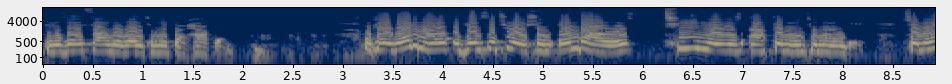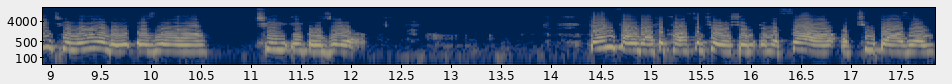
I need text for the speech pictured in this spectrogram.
Because they found a way to make that happen. Okay, right amount, it gives the tuition in dollars 10 years after 1990. So 1990 is now T equals zero. Then find out the cost of tuition in the fall of 2000.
